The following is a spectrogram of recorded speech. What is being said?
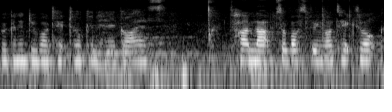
We're gonna do our TikTok in here, guys. Time lapse of us doing our TikTok.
